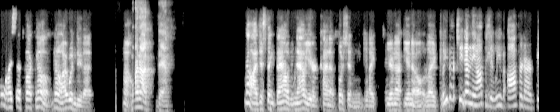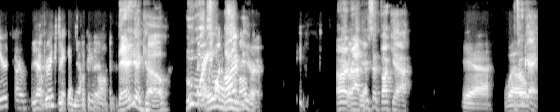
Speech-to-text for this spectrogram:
Oh, I said fuck no. No, I wouldn't do that. No. Why not, Dan? No, I just think now now you're kind of pushing like you're not, you know, like We've actually done the opposite. We've offered our beer, our Yeah, drink we've tickets the to opposite. people. There you go. Who wants We to wanna buy win them beer? All right, Rath, Yeah. you said fuck yeah. Yeah. Well, It's okay.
